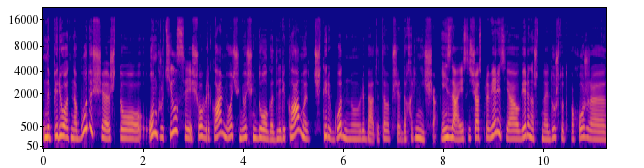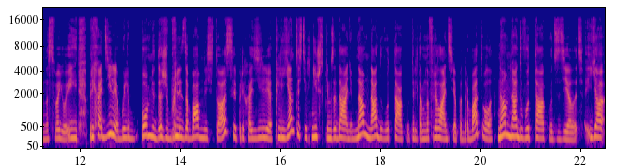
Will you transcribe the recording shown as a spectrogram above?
наперед на будущее, что он крутился еще в рекламе очень-очень долго. Для рекламы 4 года ну, ребят, это вообще дохренища. Я не знаю, если сейчас проверить, я уверена, что найду что-то похожее на свое. И приходили, были, помню, даже были забавные ситуации, приходили клиенты с техническим заданием, нам надо вот так вот, или там на фрилансе я подрабатывала, нам надо вот так вот сделать. Я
